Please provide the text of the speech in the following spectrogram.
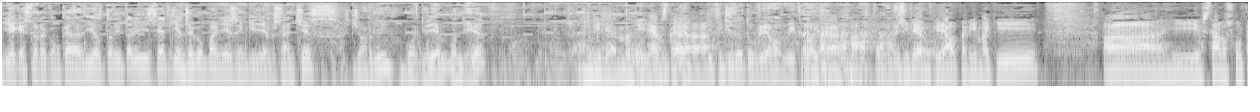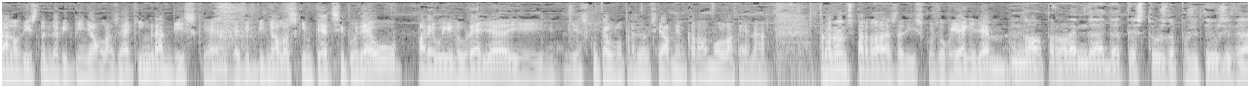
I a aquesta hora, com cada dia, al Territori 17, qui ens acompanya és en Guillem Sánchez. Jordi, bon Guillem, bon dia. En Guillem, en Guillem que... I fins i tot obrirem el micro. Que, en Guillem que ja el tenim aquí Uh, i estava escoltant el disc d'en David Vinyoles, eh? Quin gran disc, eh? David Vinyoles Quintet, si podeu, pareu-hi l'orella i, i escolteu-lo presencialment, que val molt la pena. Però no ens parlaràs de discos avui, eh, Guillem? No, parlarem de, de testos, de positius i de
